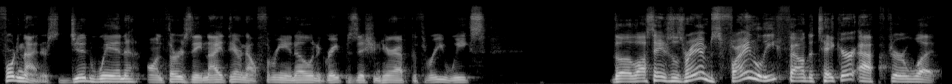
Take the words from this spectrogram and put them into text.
49ers did win on Thursday night. They're now 3 and 0 in a great position here after three weeks. The Los Angeles Rams finally found a taker after what?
